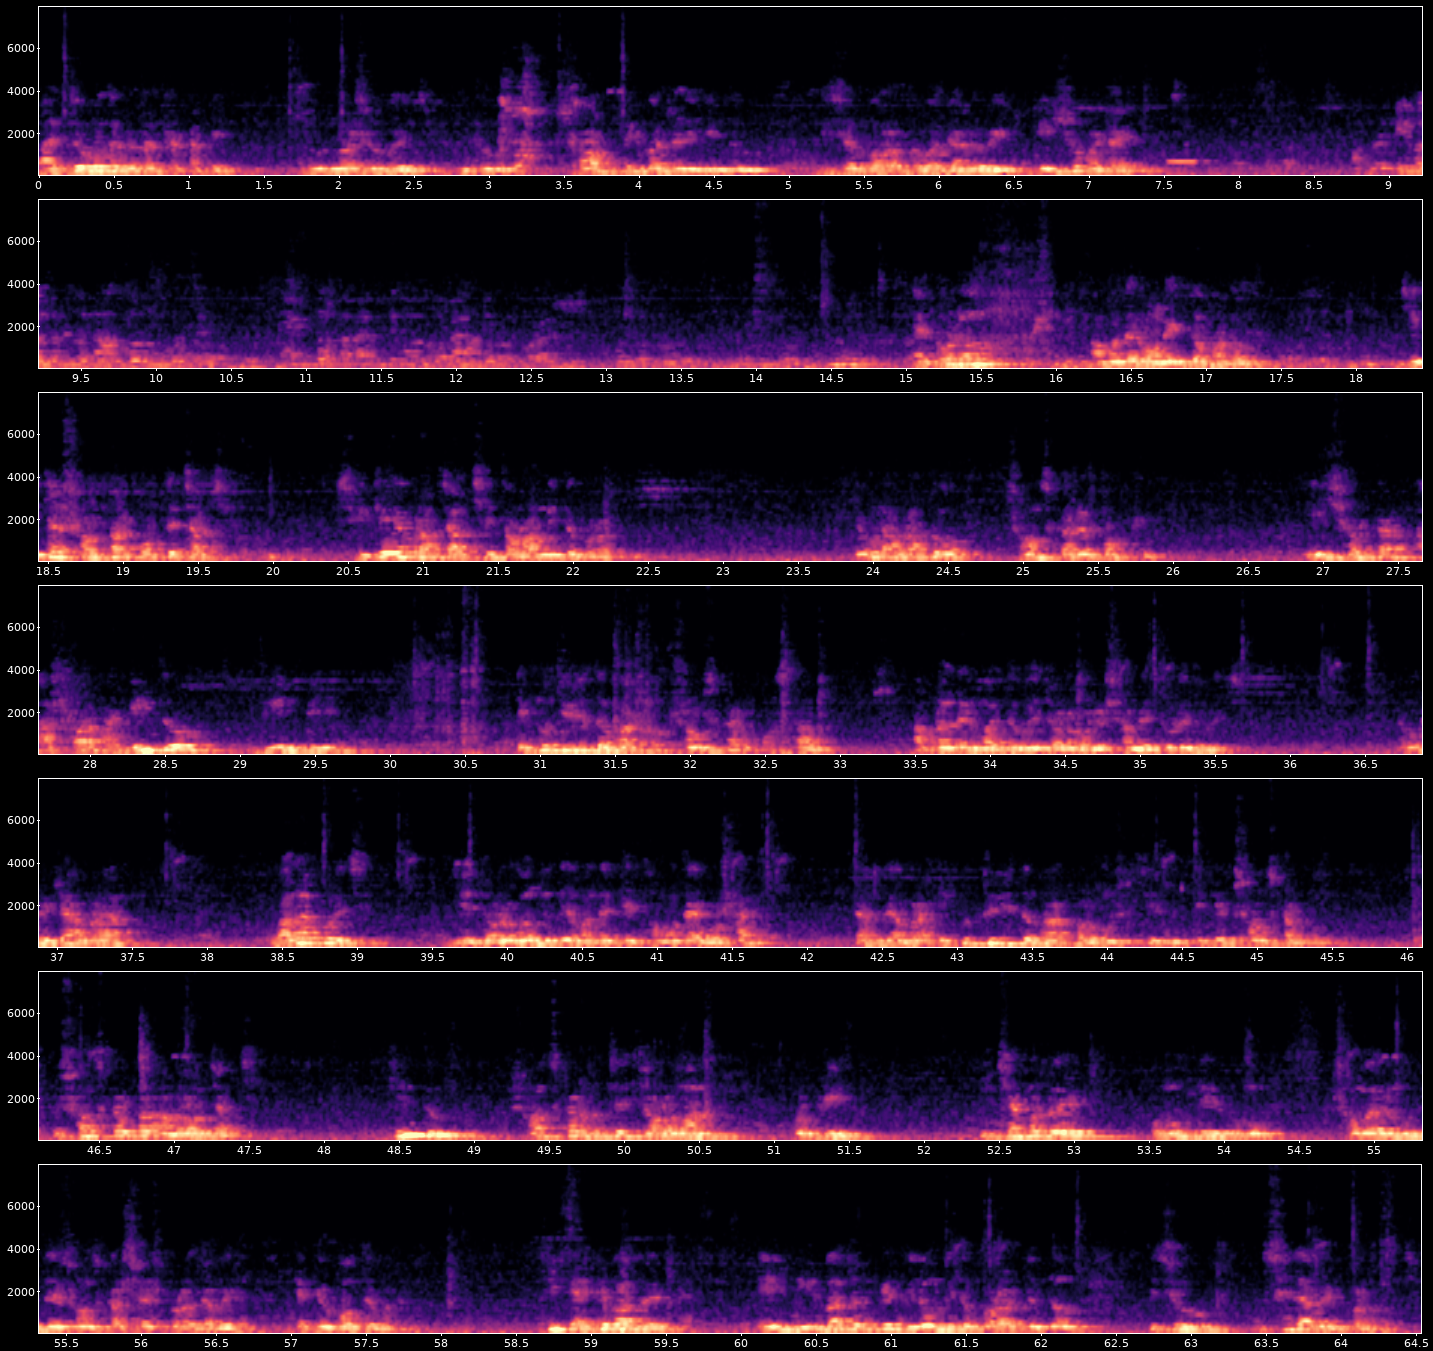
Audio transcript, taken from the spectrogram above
বাধ্যবাধকতা থাকাতে জুন মাসেও হয়েছে কিন্তু সব নির্বাচনই কিন্তু ডিসেম্বর অথবা জানুয়ারি এই সময়টায় হয়েছে। এখনও আমাদের অনেক দফা দফা। যেটা সরকার করতে চাচ্ছে, সেটাই আমরা চাচ্ছি ত্বরান্বিত করার। যেমন আমরা তো সংস্কারের পক্ষে। এই সরকার আসার আগেই তো বিএনপি একত্রিত দফা সংস্কার প্রস্তাব আপনাদের মাধ্যমে জনগণের সামনে তুলে ধরেছে। এবং এটা আমরা ওয়াদা করেছি যে জনগণ যদি আমাদেরকে ক্ষমতায় বসায়, তাহলে আমরা একত্রিশ দফা কর্মসূচির ভিত্তিতে সংস্কার করব। তো সংস্কার তো আমরাও চাচ্ছি। কিন্তু সংস্কার হচ্ছে চলমান প্রক্রিয়া ইচ্ছা করলে অমুক দিন অমুক সময়ের মধ্যে সংস্কার শেষ করা যাবে, এটা কেউ বলতে পারে ঠিক একইভাবে এই নির্বাচনকে বিলম্বিত করার জন্য কিছু শিলা বের করা হচ্ছে।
